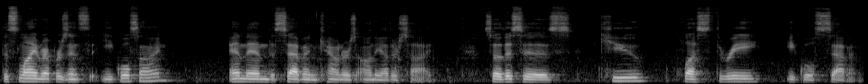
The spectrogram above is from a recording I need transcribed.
this line represents the equal sign, and then the 7 counters on the other side. So this is q plus 3 equals 7.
